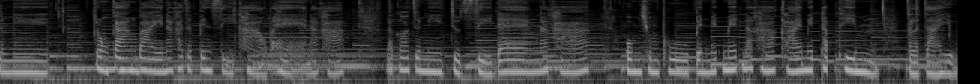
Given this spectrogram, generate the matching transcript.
จะมีตรงกลางใบนะคะจะเป็นสีขาวแผ่นะคะ แล้วก็จะมีจุดสีแดงนะคะ อมชมพูเป็นเม็ดๆนะคะ คล้ายเม็ดทับทิม กระจายอยู่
